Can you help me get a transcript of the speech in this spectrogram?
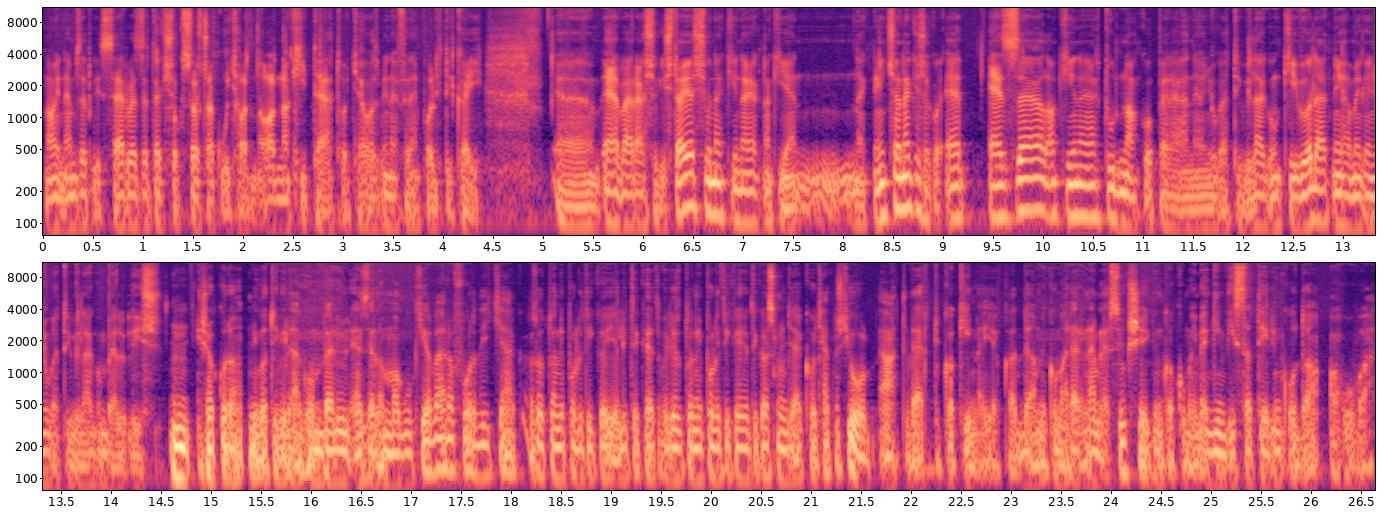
nagy nemzetközi szervezetek sokszor csak úgy adnak hitelt, hogyha az mindenféle politikai elvárások is teljesülnek, kínaiaknak ilyennek nincsenek, és akkor e, ezzel a kínaiak tudnak operálni a nyugati világon kívül, de hát néha még a nyugati világon belül is. Mm, és akkor a nyugati világon belül ezzel a maguk javára fordítják az ottani politikai eliteket, vagy az ottani politikai elitek azt mondják, hogy hát most jól átvertük a kínaiakat, de amikor már erre nem lesz szükségünk, akkor majd megint visszatérünk oda, ahova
